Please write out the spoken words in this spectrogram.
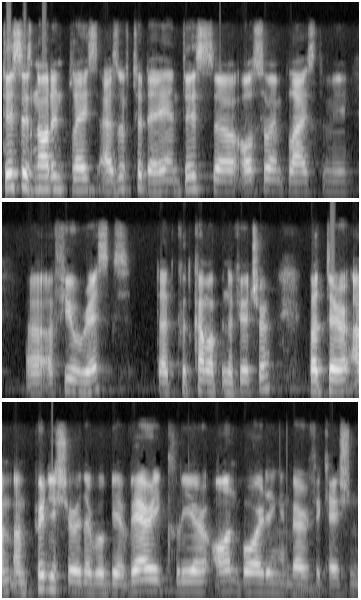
this is not in place as of today, and this uh, also implies to me uh, a few risks that could come up in the future. But there, I'm, I'm pretty sure there will be a very clear onboarding and verification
